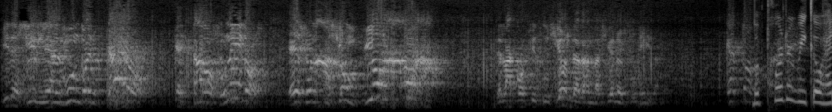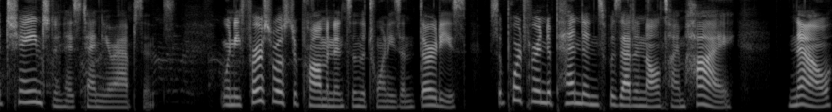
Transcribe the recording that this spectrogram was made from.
Y decirle al mundo entero que Estados Unidos es una nación violadora de la Constitución de las Naciones Unidas. But Puerto Rico had changed in his 10 year absence. When he first rose to prominence in the 20s and 30s, support for independence was at an all time high. Now,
